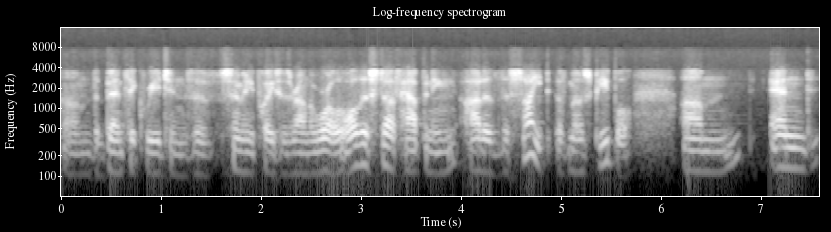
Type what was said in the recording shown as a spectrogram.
um, the benthic regions of so many places around the world. All this stuff happening out of the sight of most people, um, and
